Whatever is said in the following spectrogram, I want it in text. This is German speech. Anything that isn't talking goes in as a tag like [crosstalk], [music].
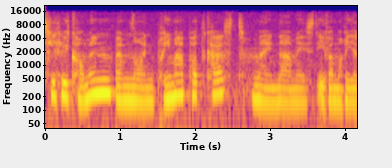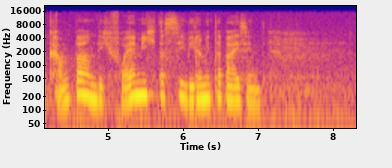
Herzlich willkommen beim neuen Prima Podcast. Mein Name ist Eva Maria Kamper und ich freue mich, dass Sie wieder mit dabei sind.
